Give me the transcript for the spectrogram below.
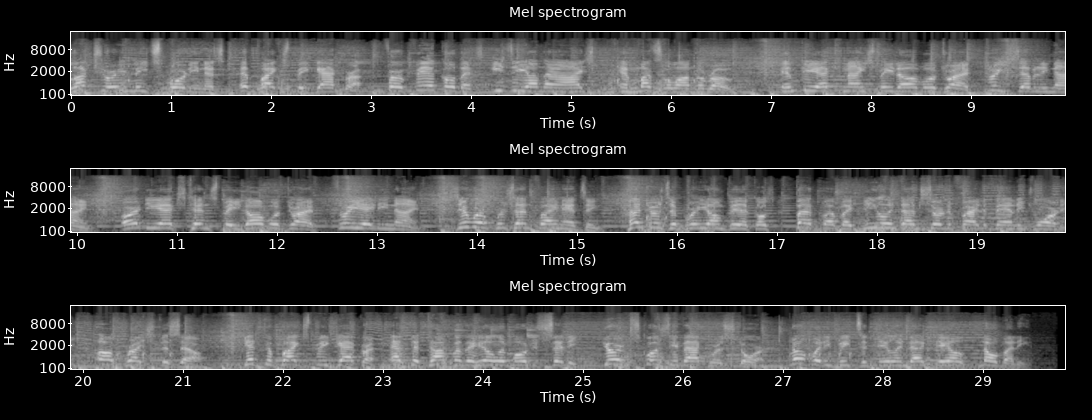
Luxury meets sportiness at Pikes Peak Acura for a vehicle that's easy on the eyes and muscle on the road. MDX 9-speed all-wheel drive, 379. RDX 10-speed all-wheel drive, 389. 0% financing. Hundreds of pre-owned vehicles backed by a Dealin' Doug certified Advantage warranty. All priced to sell. Get to Pikes Peak Acura at the top of the hill in Motor City. Your exclusive Acura store. Nobody beats a Dealin' Doug deal. Nobody.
